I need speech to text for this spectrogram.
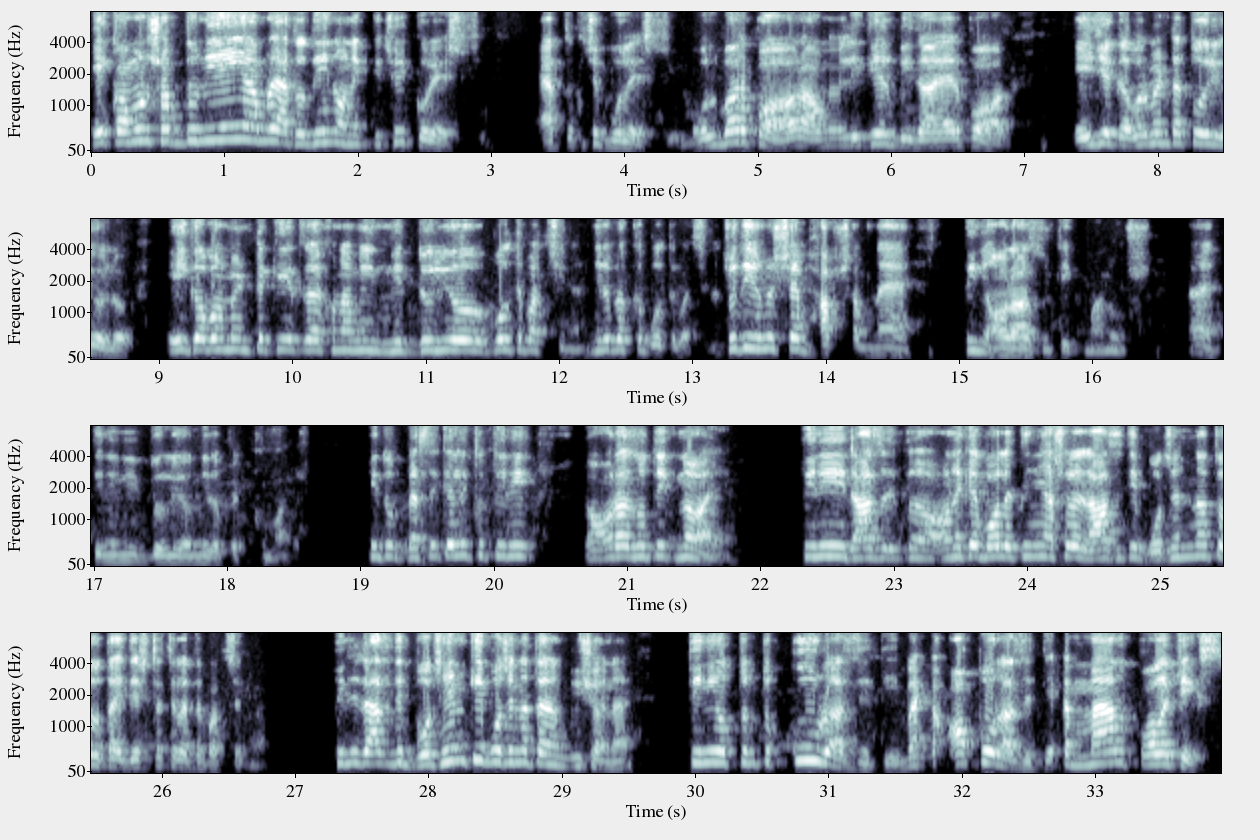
এই কমন শব্দ নিয়েই আমরা এতদিন অনেক কিছুই করে এসেছি, এত কিছু বলে এসেছি। বলবার পর, আওয়ামী লীগের বিদায়ের পর এই যে গভর্নমেন্টটা তৈরি হলো, এই গভর্নমেন্টটাকে তো এখন আমি নির্দলীয় বলতে পারছি না, নিরপেক্ষ বলতে পারছি না। যদি ইউনুস সাহেব ভাবসাব নেয়, তিনি অরাজনৈতিক মানুষ হ্যাঁ তিনি নির্দলীয়, নিরপেক্ষ মানুষ। কিন্তু বেসিক্যালি তো তিনি অরাজনৈতিক নয়। তিনি রাজ, অনেকে বলে তিনি আসলে রাজনীতি বোঝেন না তো, তাই দেশটা চালাতে পারছেন না। তিনি রাজনীতি বোঝেন কি বোঝেন না তার বিষয় না তিনি অত্যন্ত কু রাজনীতি বা একটা অপরাজনীতি, একটা ম্যাল পলিটিক্স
